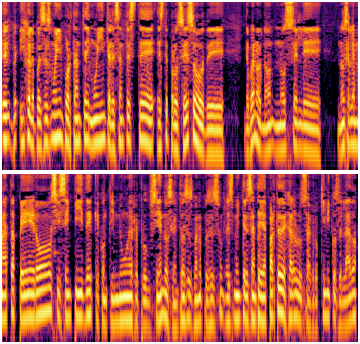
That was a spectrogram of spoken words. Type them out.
Eh, híjole, pues es muy importante y muy interesante este este proceso de, de bueno, no no se le no se le mata, pero sí se impide que continúe reproduciéndose. Entonces, bueno, pues es, es muy interesante. Y aparte de dejar a los agroquímicos de lado,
